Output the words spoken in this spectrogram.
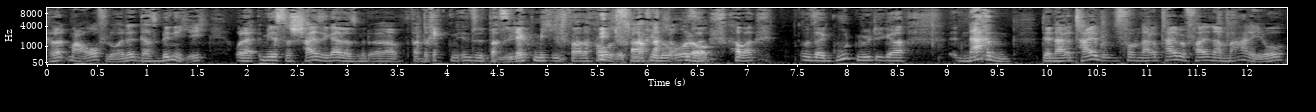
hört mal auf, Leute, das bin ich ich. Oder mir ist das scheißegal, was mit eurer verdreckten Insel passiert. Leck mich, ich fahre nach Hause, ich, fahr mache hier nur. Urlaub. Aber unser gutmütiger Narren, der Narretei, vom Narretei befallener Mario,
